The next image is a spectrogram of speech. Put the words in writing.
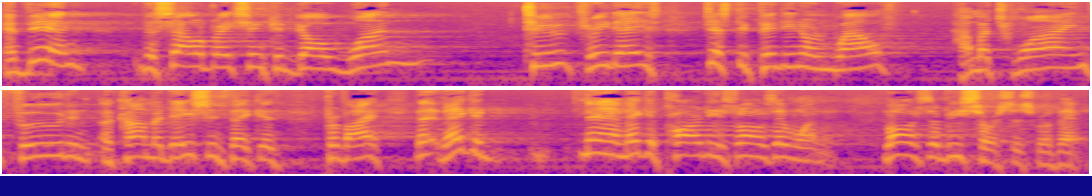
And then the celebration could go one, two, three days, just depending on wealth, how much wine, food, and accommodations they could provide. They, could, man, they could party as long as they wanted, as long as the resources were there.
